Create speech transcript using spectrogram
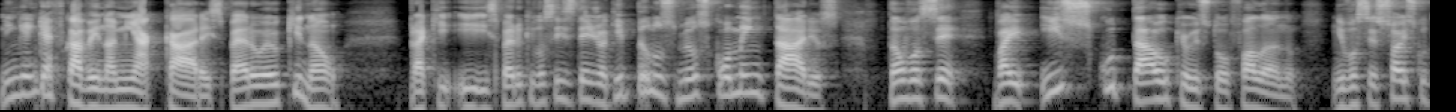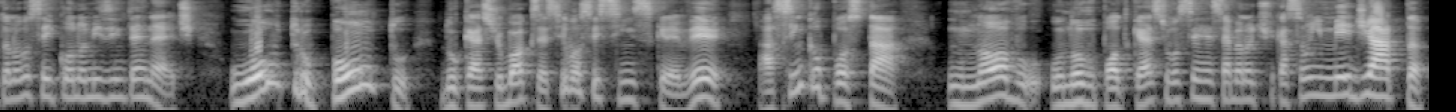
Ninguém quer ficar vendo a minha cara, espero eu que não para que e espero que vocês estejam aqui pelos meus comentários. Então você vai escutar o que eu estou falando e você só escutando você economiza internet. O outro ponto do Castbox é se você se inscrever, assim que eu postar um novo, um novo podcast, você recebe a notificação imediata.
